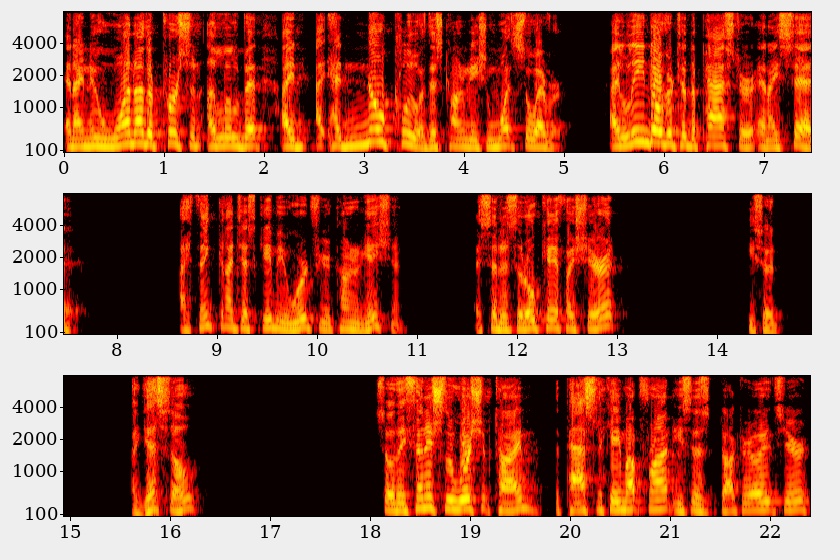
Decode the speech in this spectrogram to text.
and I knew one other person a little bit. I, I had no clue of this congregation whatsoever. I leaned over to the pastor and I said, I think God just gave me a word for your congregation. I said, Is it okay if I share it? He said, I guess so. So they finished the worship time. The pastor came up front. He says, Dr. Elliott's here.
